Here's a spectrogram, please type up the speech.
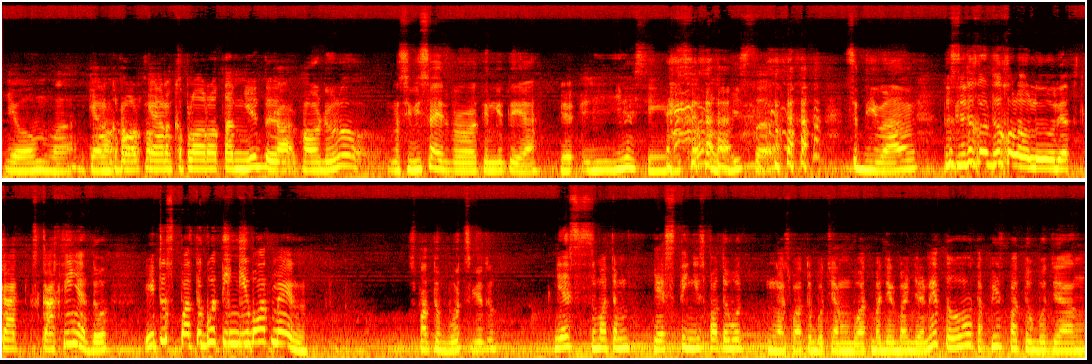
Yo, ma. Kayak orang, Oh, kepelor- kalau- kayak orang kepelorotan gitu. Ka- Kalau dulu masih bisa ya diperotin gitu ya. Ya, iya sih, sekarang nggak bisa. Sedih banget. Terus itu kalau itu kalau lu lihat kak- kakinya tuh, itu sepatu gue tinggi banget men. Sepatu boots gitu. Ya semacam ya setinggi sepatu boot, nggak sepatu boot yang buat banjir-banjiran itu, tapi sepatu boot yang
